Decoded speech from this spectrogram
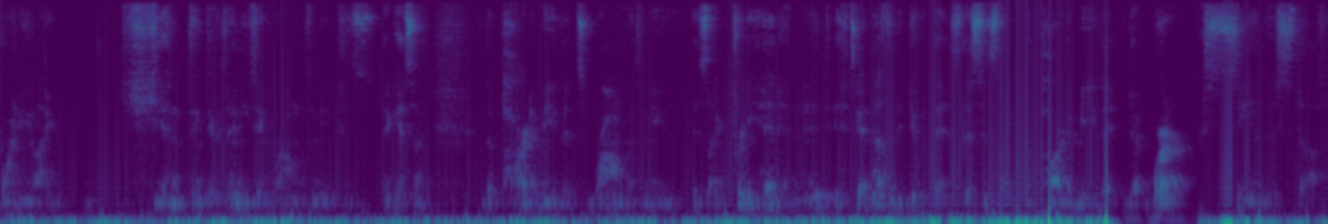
20, like, she didn't think there was anything wrong with me because I guess I'm, the part of me that's wrong with me is like pretty hidden. It, it's got nothing to do with this. This is like the part of me that, that works seeing this stuff.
